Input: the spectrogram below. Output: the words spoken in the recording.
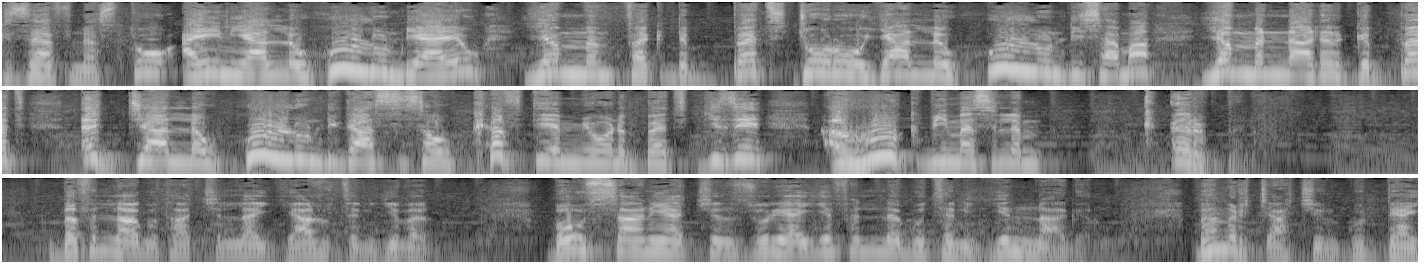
ግዘፍ ነስቶ ዐይን ያለው ሁሉ እንዲያየው የምንፈቅድበት፣ ጆሮ ያለው ሁሉ እንዲሰማ የምናደርግበት፣ እጅ ያለው ሁሉ እንዲዳስሰው ክፍት የሚሆንበት ጊዜ ሩቅ ቢመስልም ቅርብ ነው። በፍላጎታችን ላይ ያሉትን ይበሉ። በውሳኔያችን ዙሪያ የፈለጉትን ይናገሩ። በምርጫችን ጉዳይ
